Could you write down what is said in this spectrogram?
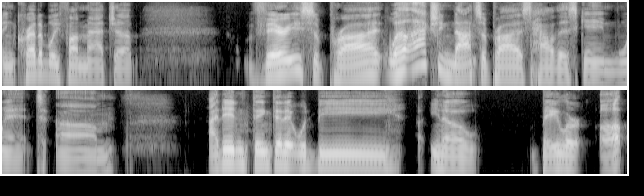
incredibly fun matchup. Very surprised. Well, actually, not surprised how this game went. Um, I didn't think that it would be, you know, Baylor up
